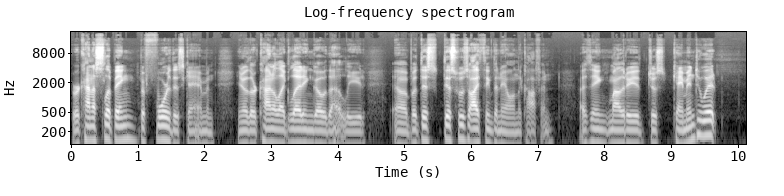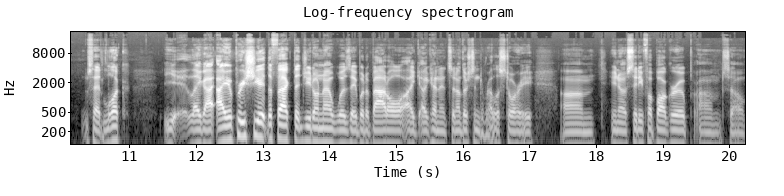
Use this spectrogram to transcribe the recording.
they were kind of slipping before this game, and you know they're kind of like letting go that lead. Uh, but this this was, I think, the nail in the coffin. I think Madrid just came into it, said, "Look." Yeah, like I, I appreciate the fact that Girona was able to battle. I again, it's another Cinderella story. Um, you know, City Football Group. Um, so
